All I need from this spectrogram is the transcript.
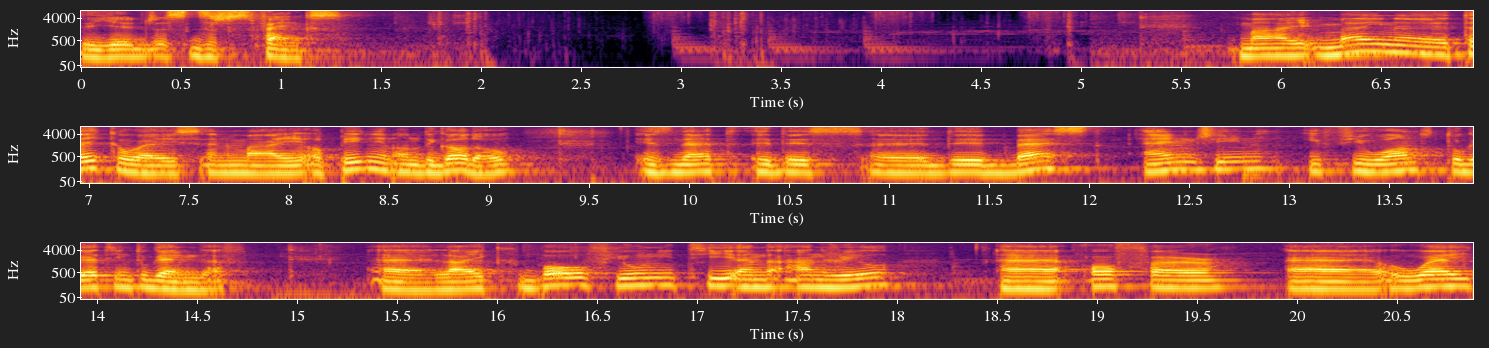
yeah, just, just thanks. My main uh, takeaways and my opinion on the Godot is that it is uh, the best engine if you want to get into game dev. Uh, like both Unity and Unreal uh, offer a way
